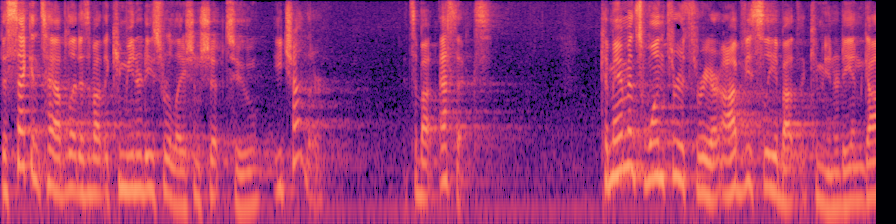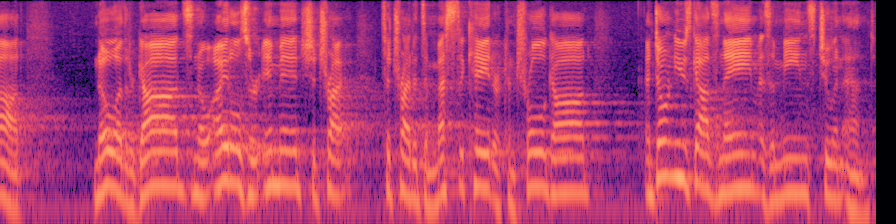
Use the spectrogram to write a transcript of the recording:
The second tablet is about the community's relationship to each other, it's about ethics. Commandments 1 through 3 are obviously about the community and God. No other gods, no idols or image to try to try to domesticate or control God, and don't use God's name as a means to an end.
